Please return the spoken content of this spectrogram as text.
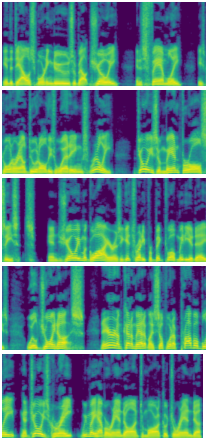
in the Dallas Morning News about Joey and his family. He's going around doing all these weddings. Really, Joey's a man for all seasons. And Joey McGuire, as he gets ready for Big 12 Media Days, will join us. Now, Aaron, I'm kind of mad at myself. What I probably now Joey's great. We may have Aranda on tomorrow, Coach Aranda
